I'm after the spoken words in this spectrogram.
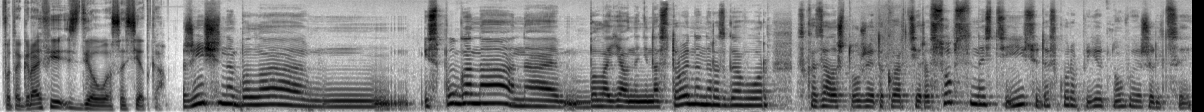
Фотографии сделала соседка. Женщина была испугана, она была явно не настроена на разговор. Сказала, что уже эта квартира в собственности и сюда скоро приедут новые жильцы.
